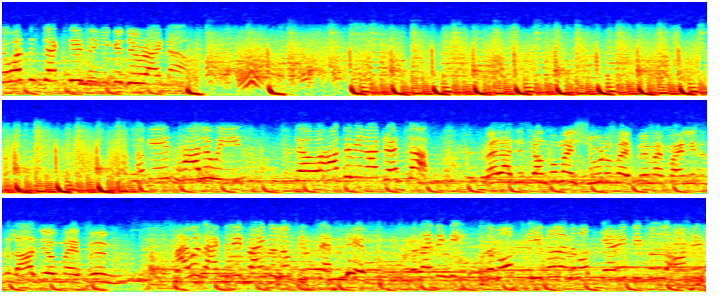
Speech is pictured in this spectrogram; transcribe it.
So what's the sexy thing you could do right now? Well, I just come for my shoot of my film. I finally, this is the last day of my film. I was actually trying to look deceptive because I think the, the most evil and the most scary people on this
